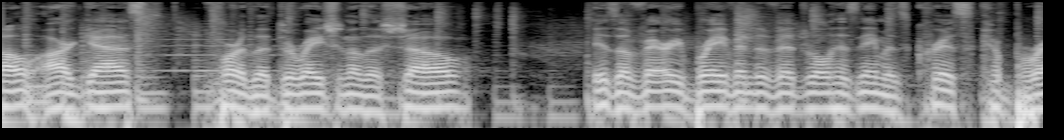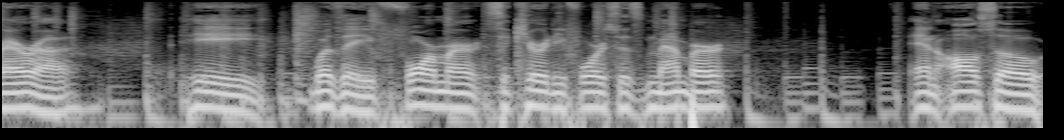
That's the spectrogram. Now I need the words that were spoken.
Well, our guest for the duration of the show is a very brave individual. His name is Chris Cabrera. He was a former security forces member and also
